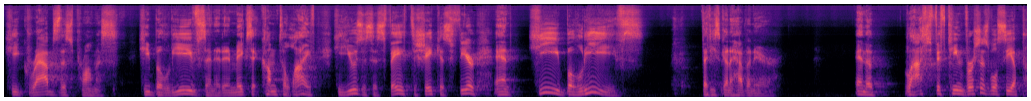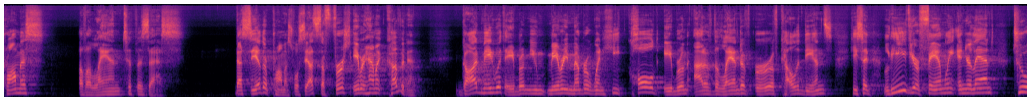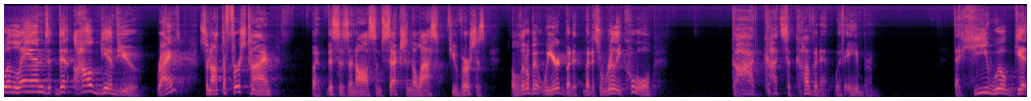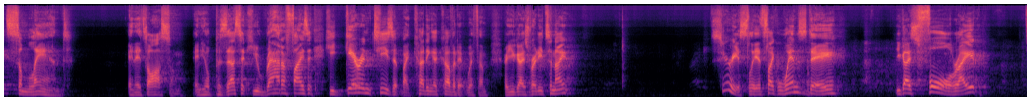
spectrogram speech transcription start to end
He grabs this promise. He believes in it and makes it come to life. He uses his faith to shake his fear, and he believes that he's going to have an heir. And the last 15 verses, we'll see a promise of a land to possess. That's the other promise. We'll see that's the first Abrahamic covenant God made with Abram. You may remember when he called Abram out of the land of Ur of Chaldeans. He said, Leave your family and your land to a land that I'll give you, right? So, not the first time, but this is an awesome section, the last few verses a little bit weird, but, it, but it's really cool. God cuts a covenant with Abram that he will get some land and it's awesome. And he'll possess it. He ratifies it. He guarantees it by cutting a covenant with him. Are you guys ready tonight? Seriously, it's like Wednesday. You guys full, right?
